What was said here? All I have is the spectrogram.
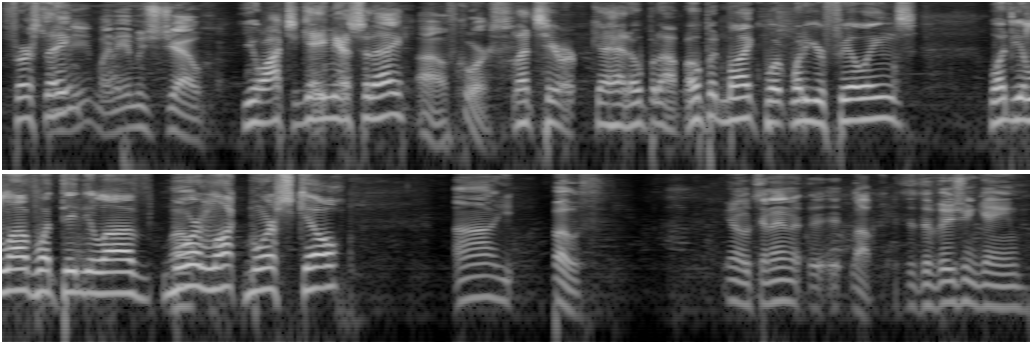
first name? My name is Joe. You watched the game yesterday? Oh, of course. Let's hear it. Go ahead, open up. Open mic. What What are your feelings? What do you love? What didn't you love? More luck, more skill. Uh, both. You know, it's an it, it- look. It's a division game.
